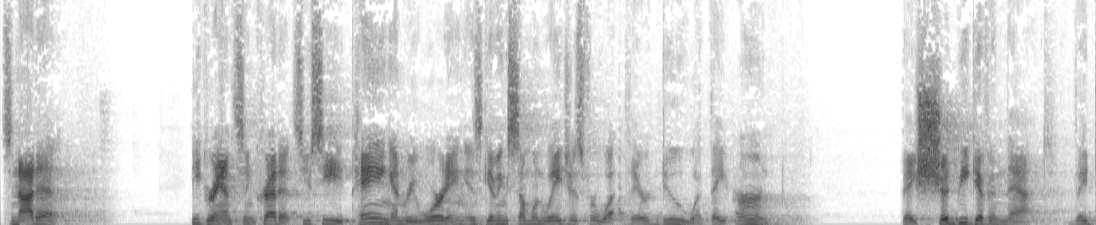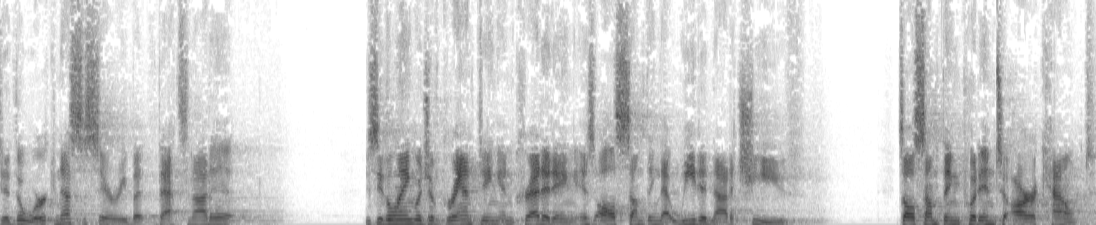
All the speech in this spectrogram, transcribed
It's not it. He grants and credits. You see, paying and rewarding is giving someone wages for what they're due, what they earned. They should be given that. They did the work necessary, but that's not it. You see, the language of granting and crediting is all something that we did not achieve. It's all something put into our account.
